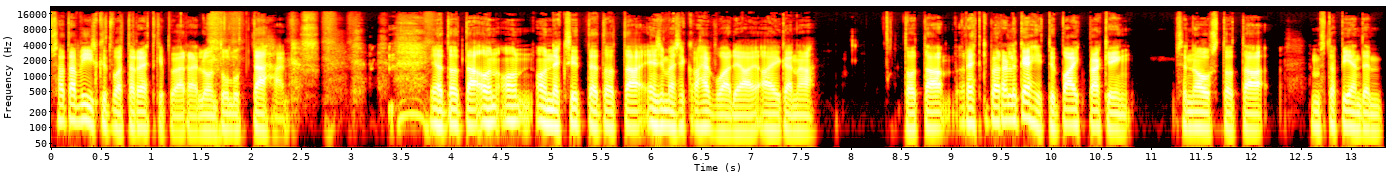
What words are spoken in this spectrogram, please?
150 vuotta retkipyöräily on tullut tähän? ja tota, on, on, onneksi sitten tota, ensimmäisen kahden vuoden aikana tota, retkipyöräily kehittyi. Bikepacking, se nousi tota, pienten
